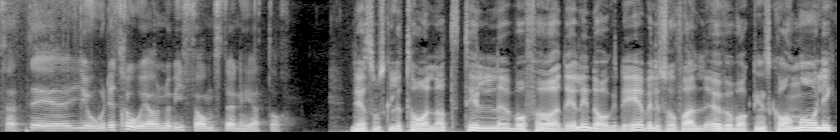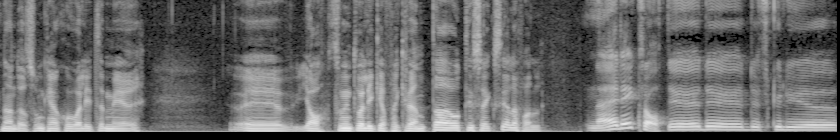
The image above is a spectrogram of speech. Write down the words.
Så att det, jo, det tror jag under vissa omständigheter. Det som skulle talat till vår fördel idag, det är väl i så fall övervakningskameror och liknande som kanske var lite mer, eh, ja, som inte var lika frekventa 86 i alla fall. Nej, det är klart. Det, det, det skulle ju,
